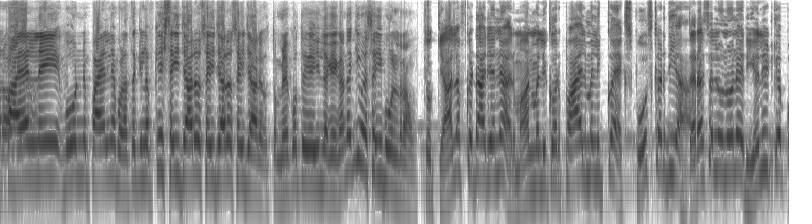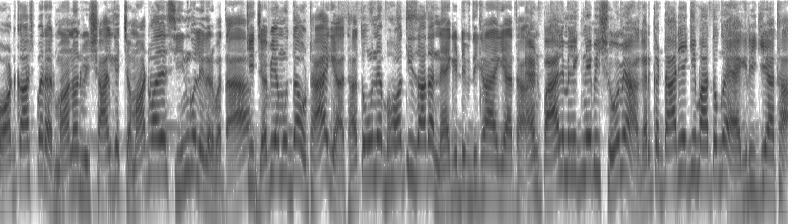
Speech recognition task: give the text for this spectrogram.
पायल ने वो ने पायल ने बोला था कि, लवकेश, सही जा रहे हो, सही जा रहे हो, सही जा रहे हो। तो मेरे को तो यही लगेगा ना कि मैं सही बोल रहा हूँ। तो क्या लव कटारिया ने अरमान मलिक और पायल मलिक को एक्सपोज कर दिया? दरअसल उन्होंने रियल हिट के पॉडकास्ट पर अरमान और विशाल के चमाट वाले सीन को लेकर बताया कि जब यह मुद्दा उठाया गया था तो उन्हें बहुत ही ज़्यादा नेगेटिव दिखाया गया था। एंड पायल मलिक ने भी शो में आकर कटारिया की बातों को एग्री किया था।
